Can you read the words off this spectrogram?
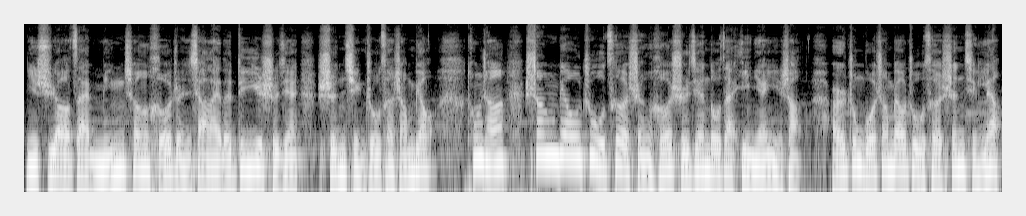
你需要在名称核准下来的第一时间申请注册商标。通常，商标注册审核时间都在一年以上，而中国商标注册申请量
